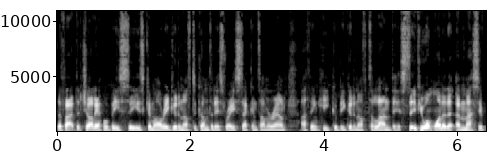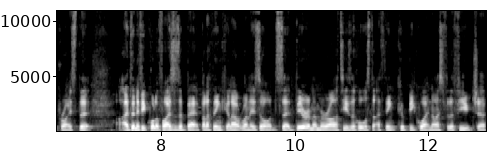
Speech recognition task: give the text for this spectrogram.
the fact that Charlie Appleby sees Kemari good enough to come to this race second time around, I think he could be good enough to land this. If you want one at a massive price that I don't know if he qualifies as a bet, but I think he'll outrun his odds. Uh, Dira Emirati is a horse that I think could be quite nice for the future.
